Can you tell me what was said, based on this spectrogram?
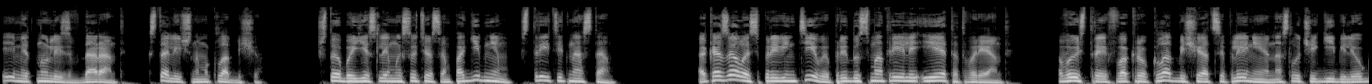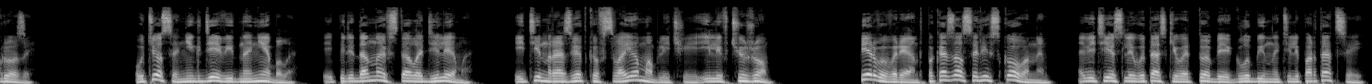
и метнулись в Дорант, к столичному кладбищу. Чтобы, если мы с утесом погибнем, встретить нас там. Оказалось, превентивы предусмотрели и этот вариант, выстроив вокруг кладбища оцепление на случай гибели угрозы. Утеса нигде видно не было, и передо мной встала дилемма — идти на разведку в своем обличии или в чужом. Первый вариант показался рискованным, ведь если вытаскивать Тоби глубинной телепортацией,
